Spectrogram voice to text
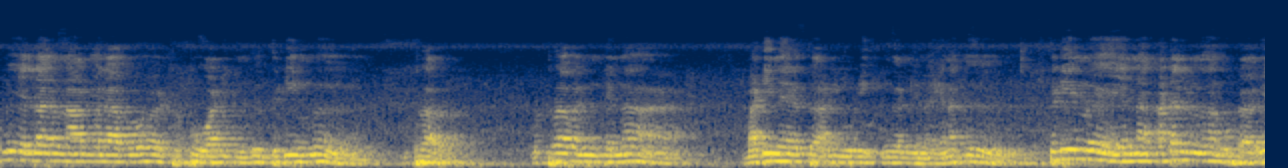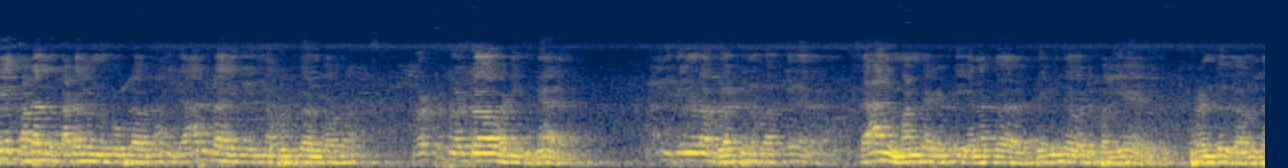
இருந்தோம் கூட எல்லாரும் நார்மலாக போக ட்ரிப்பு ஓடிட்டு வந்து திடீர்னு விட்ராவல் விட்ராவல்னு மடி வடி நேரத்து அறிகுறி இங்கே எனக்கு திடீர்னு என்ன கடல்னு தான் கூப்பிட்டாரு. ஏ கடல் கடல்னு கூப்பிட்டாருன்னா யாருடா இது? என்ன கொடுத்தாருன்னா ப்ளட்டு ப்ளட்டாக வடிக்குங்க மேலே. இது என்னடா ப்ளட்டுன்னு பார்த்து ஃபேன் மண்டை கண்டு எனக்கு தெரிஞ்ச ஒரு பையன் ஃப்ரெண்டு அந்த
